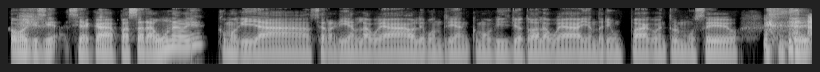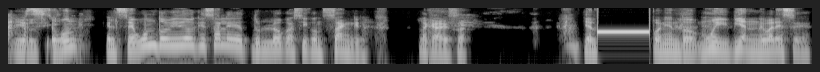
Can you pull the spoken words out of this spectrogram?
Como que si, si, acá pasara una vez, como que ya cerrarían la weá o le pondrían como vídeo toda la weá y andaría un paco dentro del museo. Y el, el segundo video que sale es de un loco así con sangre la cabeza. Y el poniendo muy bien, me parece.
